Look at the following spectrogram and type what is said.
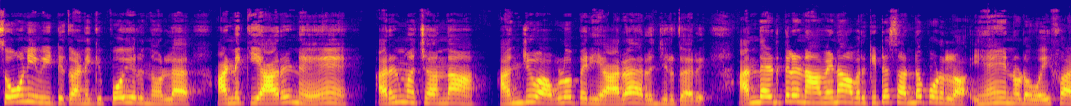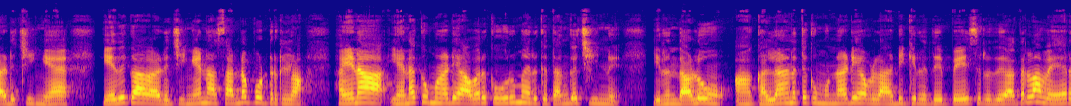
சோனி வீட்டுக்கு அன்னைக்கு போயிருந்தோம்ல. அன்னைக்கு அருண் அருண் மச்சான் தான் அஞ்சு அவ்வளோ பெரிய அறை அறிஞ்சிருக்காரு. அந்த இடத்துல நான் வேணா அவர்கிட்ட சண்டை போடலாம். ஏன் என்னோட ஒய்ஃபை அடிச்சீங்க? எதுக்காக அடிச்சிங்க? நான் சண்டை போட்டிருக்கலாம். ஏன்னா எனக்கு முன்னாடி அவருக்கு உரிமை இருக்கு தங்கச்சின்னு. இருந்தாலும் கல்யாணத்துக்கு முன்னாடி அவளை அடிக்கிறது பேசுறது அதெல்லாம் வேற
